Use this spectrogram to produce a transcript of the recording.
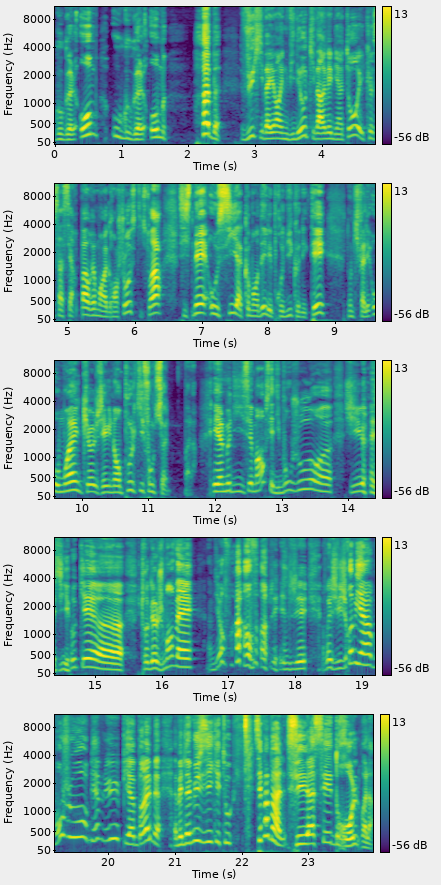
Google Home ou Google Home Hub vu qu'il va y avoir une vidéo qui va arriver bientôt et que ça sert pas vraiment à grand chose cette histoire, si ce n'est aussi à commander les produits connectés. Donc il fallait au moins que j'ai une ampoule qui fonctionne. Voilà. Et elle me dit, c'est marrant parce qu'elle dit bonjour. euh, J'ai dit, ok, euh, je te regueule, je m'en vais. Elle me dit au revoir, au revoir, GLG. Après, je dis, je reviens, bonjour, bienvenue. Puis après, elle met- de la musique et tout. C'est pas mal, c'est assez drôle. Voilà.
